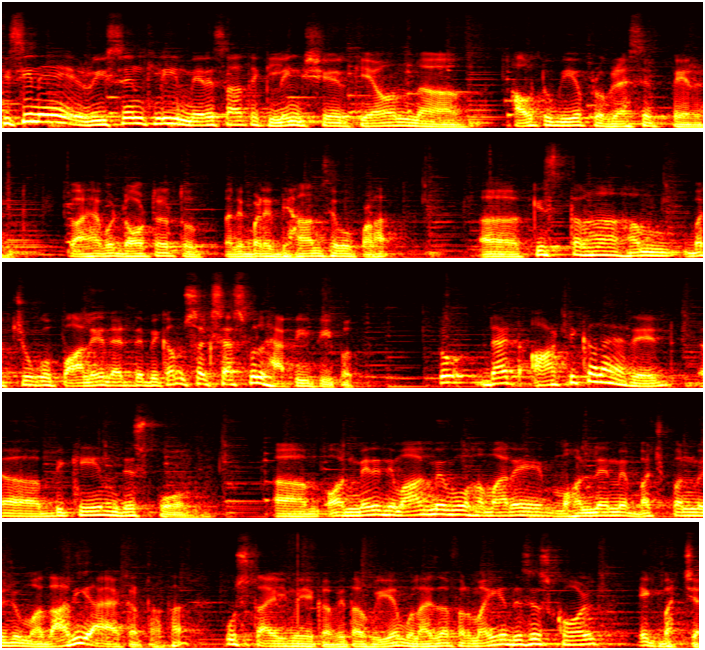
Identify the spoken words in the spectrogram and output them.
किसी ने रिसेंटली मेरे साथ एक लिंक शेयर किया on how to be a progressive parent तो आई हैव अ डॉटर तो मैंने बड़े ध्यान से वो पढ़ा। uh, किस तरह हम बच्चों को पाले that they become successful happy people तो that article I read became this poem और मेरे दिमाग में वो हमारे मोहल्ले में बचपन में जो मदारी आया करता था उस स्टाइल में ये कविता हुई है। मुलायजा फरमाइए दिस इज़ कॉल्ड एक बच्चा।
